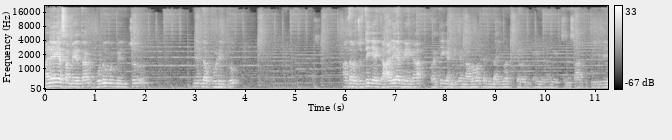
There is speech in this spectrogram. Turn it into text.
ಮಳೆಯ ಸಮೇತ ಗುಡುಗು ಮಿಂಚುನಿಂದ ಕೂಡಿದ್ದು, ಅದರ ಜೊತೆಗೆ ಗಾಳಿಯ ವೇಗ ಪ್ರತಿ ಗಂಟೆಗೆ ನಲವತ್ತರಿಂದ ಐವತ್ತು ಕಿಲೋಮೀಟರ್ ಇರುವ ಹೆಚ್ಚಿನ ಸಾಧ್ಯತೆ ಇದೆ.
